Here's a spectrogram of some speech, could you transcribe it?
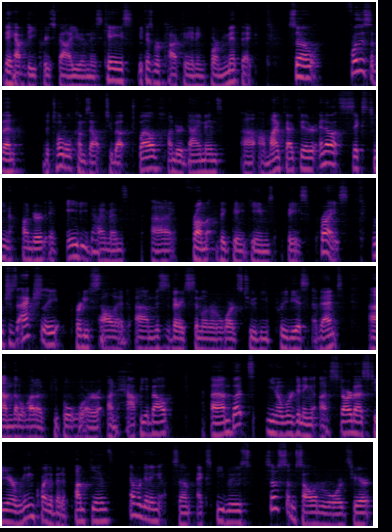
they have decreased value in this case because we're calculating for Mythic. So for this event, the total comes out to about 1,200 diamonds uh, on my calculator and about 1,680 diamonds uh, from the game's base price, which is actually pretty solid. Um, this is very similar rewards to the previous event um, that a lot of people were unhappy about. Um, but, you know, we're getting a Stardust here, we're getting quite a bit of pumpkins, and we're getting some XP boost, so some solid rewards here,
